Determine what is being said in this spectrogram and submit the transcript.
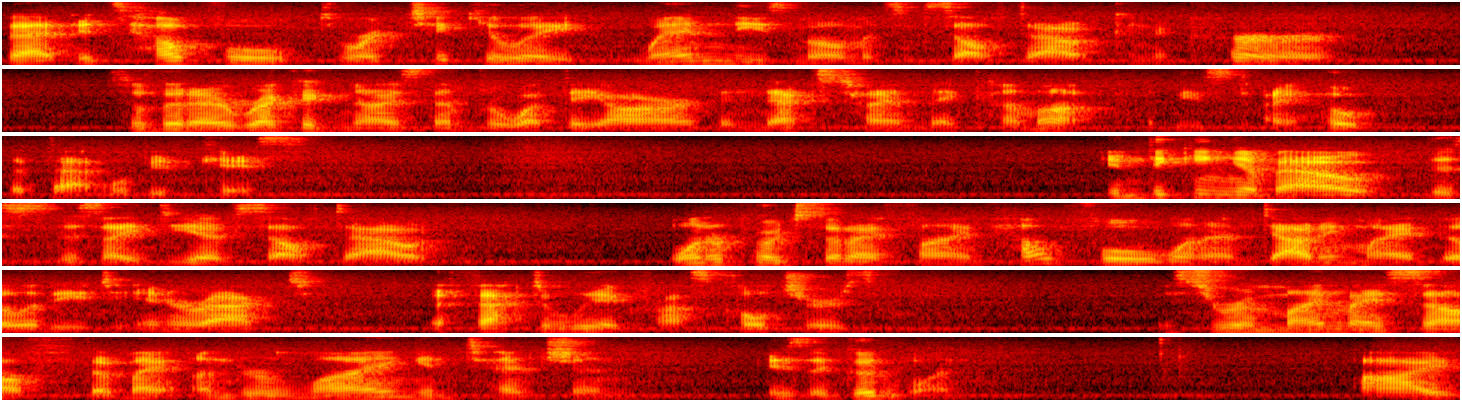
that it's helpful to articulate when these moments of self doubt can occur so that I recognize them for what they are the next time they come up. At least I hope that that will be the case. In thinking about this, this idea of self doubt, one approach that I find helpful when I'm doubting my ability to interact effectively across cultures is to remind myself that my underlying intention is a good one. I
